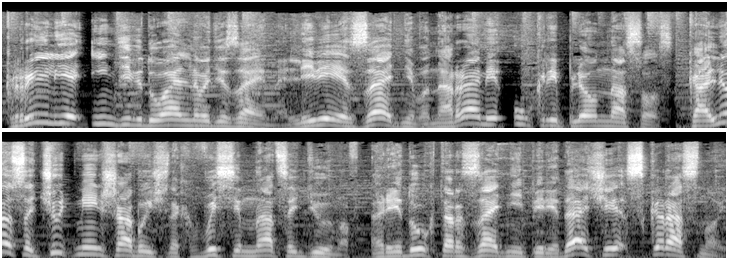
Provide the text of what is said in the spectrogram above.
Крылья индивидуального дизайна. Левее заднего на раме укреплен насос. Колеса чуть меньше обычных, 18 дюймов. Редуктор задней передачи скоростной.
